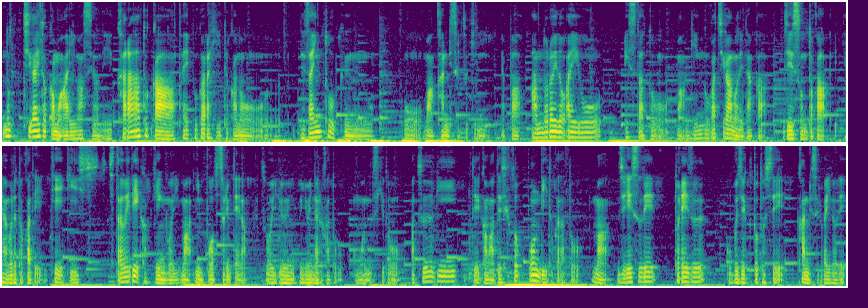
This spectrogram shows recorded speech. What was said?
の違いとかもありますよねカラーとかタイポグラフィーとかのデザイントークンをま管理するときにやっぱ Android iOS だとま言語が違うのでなんか JSON とか YAML とかで定義した上で各言語にまインポートするみたいなそういう運用になるかと思うんですけど、まあ、 toB というかまあデスクトップオンリーとかだとまあ JS でとりあえずオブジェクトとして管理すればいいので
